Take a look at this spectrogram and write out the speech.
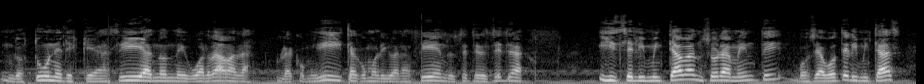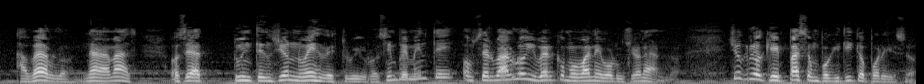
los túneles que hacían, donde guardaban las la comidita, cómo le iban haciendo, etcétera, etcétera. Y se limitaban solamente, o sea, vos te limitás a verlo, nada más. O sea, tu intención no es destruirlo, simplemente observarlo y ver cómo van evolucionando. Yo creo que pasa un poquitito por eso.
